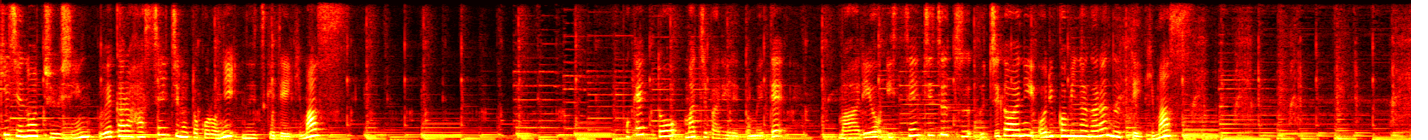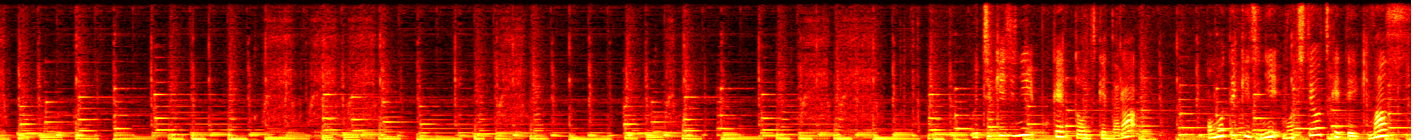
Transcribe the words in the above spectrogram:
生地の中心上から 8cm のところに縫い付けていきます。ケットを待ち針で留めて周りを1センチずつ内側に折り込みながら縫っていきます。内生地にポケットをつけたら表生地に持ち手をつけていきます。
